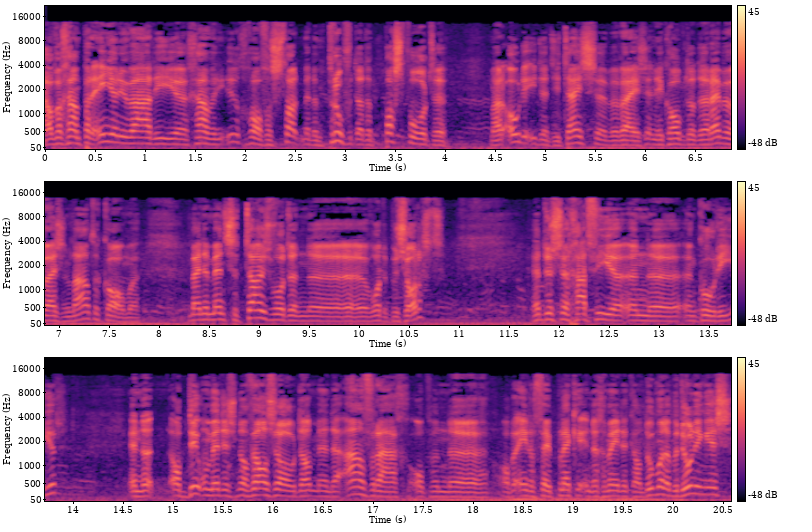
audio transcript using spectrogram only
Nou, we gaan per 1 januari uh, gaan we in ieder geval van start met een proef dat de paspoorten, maar ook de identiteitsbewijzen, en ik hoop dat de rijbewijzen later komen, bij de mensen thuis worden, uh, worden bezorgd. Dus dat gaat via een, uh, een courier. En dat, op dit moment is het nog wel zo dat men de aanvraag op een, op één of twee plekken in de gemeente kan doen. Maar de bedoeling is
